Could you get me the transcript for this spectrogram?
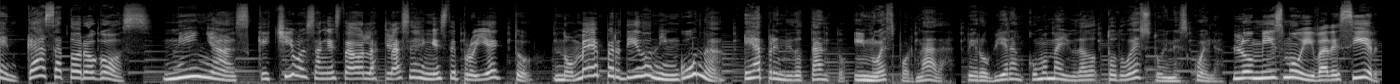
en Casa Torogós. Niñas, qué chivas han estado las clases en este proyecto. No me he perdido ninguna. He aprendido tanto y no es por nada, pero vieran cómo me ha ayudado todo esto en la escuela. Lo mismo iba a decir.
